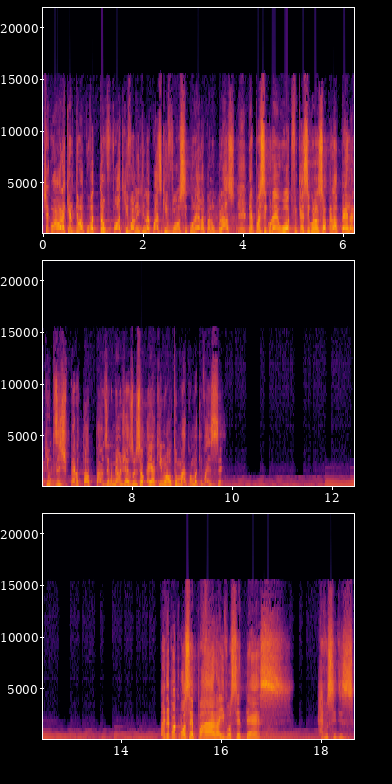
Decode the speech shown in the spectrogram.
Chegou uma hora que ele deu uma curva tão forte que Valentina quase que voou. Segurei ela pelo braço, depois segurei o outro, fiquei segurando só pela perna aqui, um desespero total, dizendo: Meu Jesus, se eu cair aqui no alto mar, como é que vai ser? Mas depois que você para e você desce, aí você diz,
